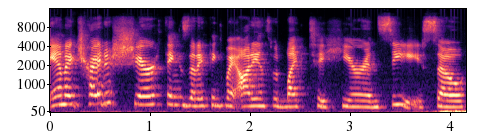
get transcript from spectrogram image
and I try to share things that I think my audience would like to hear and see. So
